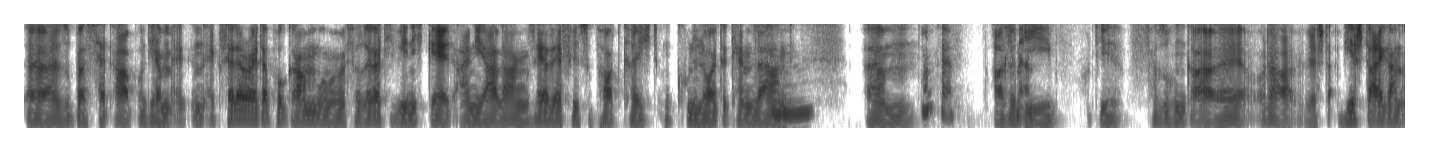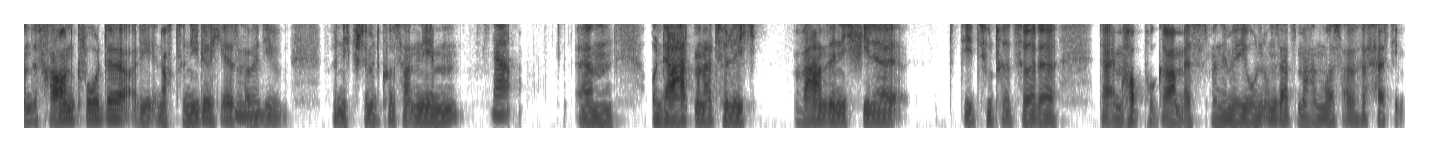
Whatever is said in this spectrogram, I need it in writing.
äh, super Setup und die haben ein Accelerator-Programm, wo man für relativ wenig Geld ein Jahr lang sehr, sehr viel Support kriegt und coole Leute kennenlernt. Mhm. Ähm, okay. Also die die versuchen gerade, oder wir, wir, steigern unsere Frauenquote, die noch zu niedrig ist. Also mhm. Also die würden nicht bestimmt mit Kusshand nehmen. Ja. Ähm, und da hat man natürlich wahnsinnig viele, die Zutrittshürde da im Hauptprogramm ist, dass man eine Million Umsatz machen muss. Also das heißt, die,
